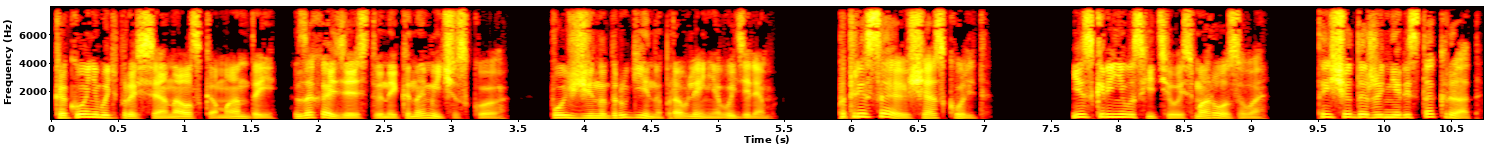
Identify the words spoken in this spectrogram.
Какой-нибудь профессионал с командой за хозяйственно-экономическую. Позже на другие направления выделим. Потрясающе, Аскольд!» Искренне восхитилась Морозова. «Ты еще даже не аристократ,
